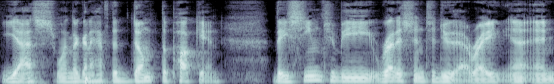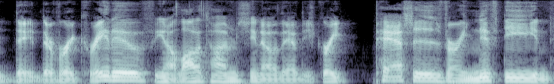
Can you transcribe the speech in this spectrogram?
yes, when they're going to have to dump the puck in. They seem to be reticent to do that, right? And they, they're very creative. You know, a lot of times, you know, they have these great passes, very nifty and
